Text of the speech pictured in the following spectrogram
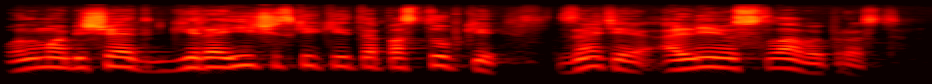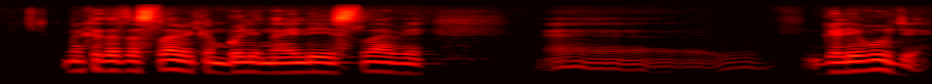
Он ему обещает героические какие-то поступки. Знаете, аллею славы просто. Мы когда-то с Славиком были на аллее славы э, Голливуде.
